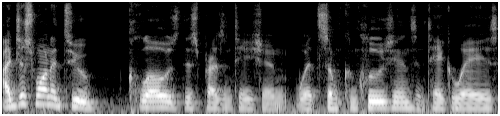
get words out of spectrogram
I just wanted to close this presentation with some conclusions and takeaways.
